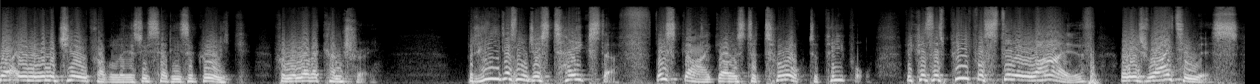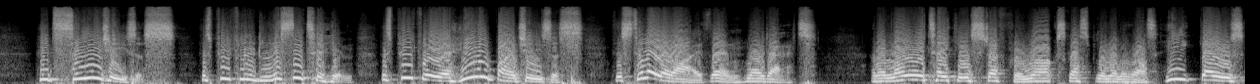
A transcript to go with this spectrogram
not even a Jew, probably, as you said, he's a Greek from another country. But he doesn't just take stuff. This guy goes to talk to people because there's people still alive when he's writing this who'd seen Jesus. There's people who'd listened to him. There's people who are healed by Jesus. They're still alive then, no doubt. And along with taking stuff from Mark's Gospel and one of us, he goes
